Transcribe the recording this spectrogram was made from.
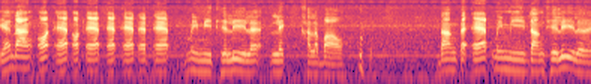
สียงดังออดแอดออดแอดแอดแอดแอดแอดไม่มีเทลลี่และเล็กคาราบาว ดังแต่แอดไม่มีดังเทลลี่เลย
